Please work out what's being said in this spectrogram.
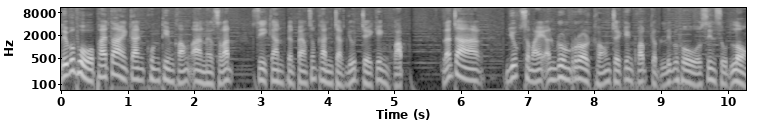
ลิเวอร์พูลภายใต้การคุมทีมของอาร์เนสลัดสี่การเปลี่ยนแปลงสำคัญจากยุคเจกิ้งคลับและจากยุคสมัยอันรุ่งโรจน์ของเจกิ้งคลับกับลิเวอร์พูลสิ้นสุดลง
